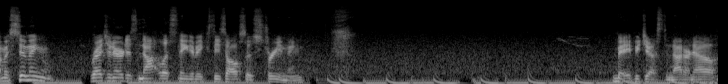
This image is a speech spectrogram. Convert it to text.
I'm assuming Reginerd is not listening to me because he's also streaming. Maybe Justin, I don't know.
